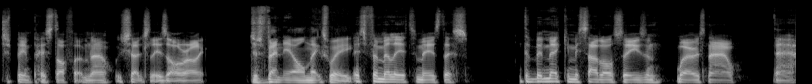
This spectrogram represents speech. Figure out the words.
just being pissed off at him now, which actually is all right. Just vent it all next week. It's familiar to me as this. They've been making me sad all season, whereas now, nah.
